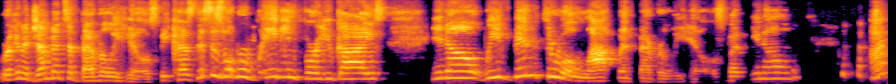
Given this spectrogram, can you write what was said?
We're going to jump into Beverly Hills because this is what we're waiting for, you guys. You know, we've been through a lot with Beverly Hills, but you know, I'm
